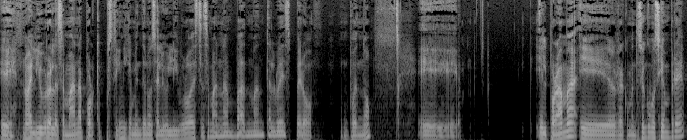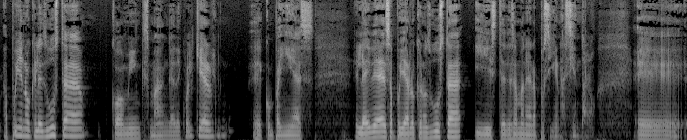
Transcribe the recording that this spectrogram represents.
Eh, no hay libro de la semana porque pues técnicamente no salió el libro esta semana, Batman tal vez, pero pues no. Eh, el programa, eh, recomendación como siempre, apoyen lo que les gusta, cómics, manga, de cualquier eh, compañía. La idea es apoyar lo que nos gusta y este, de esa manera pues siguen haciéndolo. Eh,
